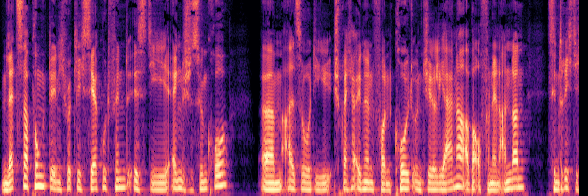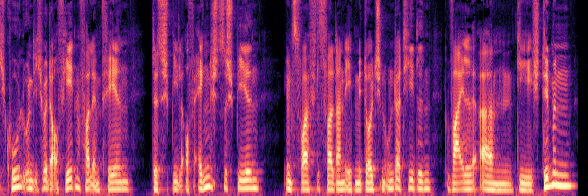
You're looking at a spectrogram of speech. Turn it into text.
Ein letzter Punkt, den ich wirklich sehr gut finde, ist die englische Synchro. Ähm, also die SprecherInnen von Colt und Juliana, aber auch von den anderen, sind richtig cool und ich würde auf jeden Fall empfehlen, das Spiel auf Englisch zu spielen, im Zweifelsfall dann eben mit deutschen Untertiteln, weil ähm, die Stimmen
